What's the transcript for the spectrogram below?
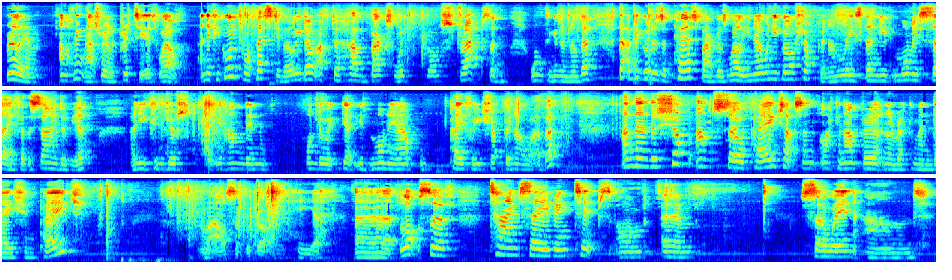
Brilliant. And I think that's really pretty as well. And if you're going to a festival, you don't have to have bags with straps and one thing and another. That'd be good as a purse bag as well. You know, when you go shopping, at least then your money's safe at the side of you. And you can just put your hand in undo it, get your money out and pay for your shopping or whatever. And then the shop and sew page, that's an, like an advert and a recommendation page. What else have we got here? Uh, lots of time-saving tips on um, sewing and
